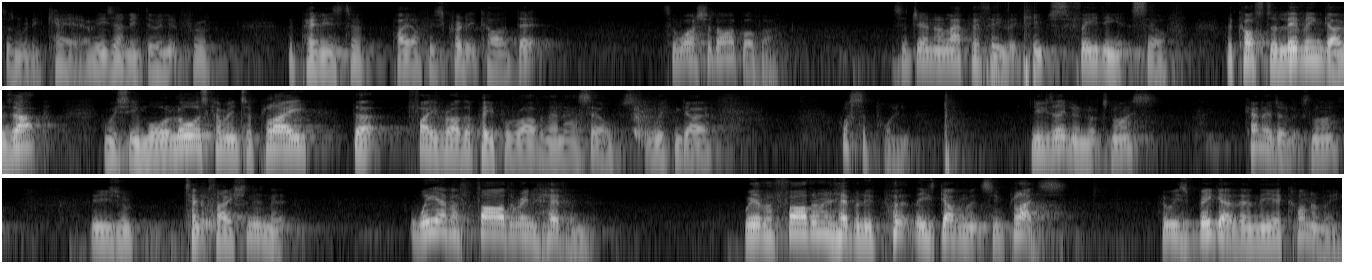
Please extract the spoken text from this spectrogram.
doesn't really care. He's only doing it for the pennies to pay off his credit card debt. So why should I bother? It's a general apathy that keeps feeding itself. The cost of living goes up, and we see more laws come into play that favour other people rather than ourselves. And we can go, what's the point? New Zealand looks nice. Canada looks nice. The usual temptation, isn't it? We have a Father in heaven. We have a Father in heaven who put these governments in place, who is bigger than the economy,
